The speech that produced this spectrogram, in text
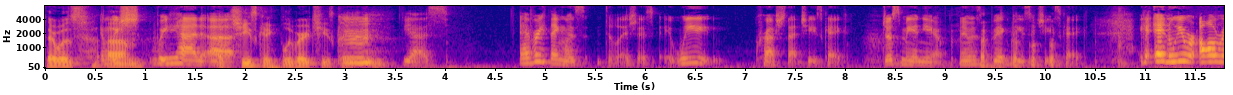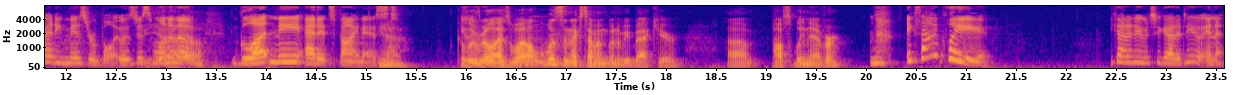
There was And we, um, sh- we had uh, a cheesecake, blueberry cheesecake. yes, everything was delicious. We crushed that cheesecake. just me and you. It was a big piece of cheesecake. And we were already miserable. It was just one of the gluttony at its finest. Yeah. Because we was- realized, well, when's the next time I'm going to be back here? Um, possibly never. Exactly. You got to do what you got to do. And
